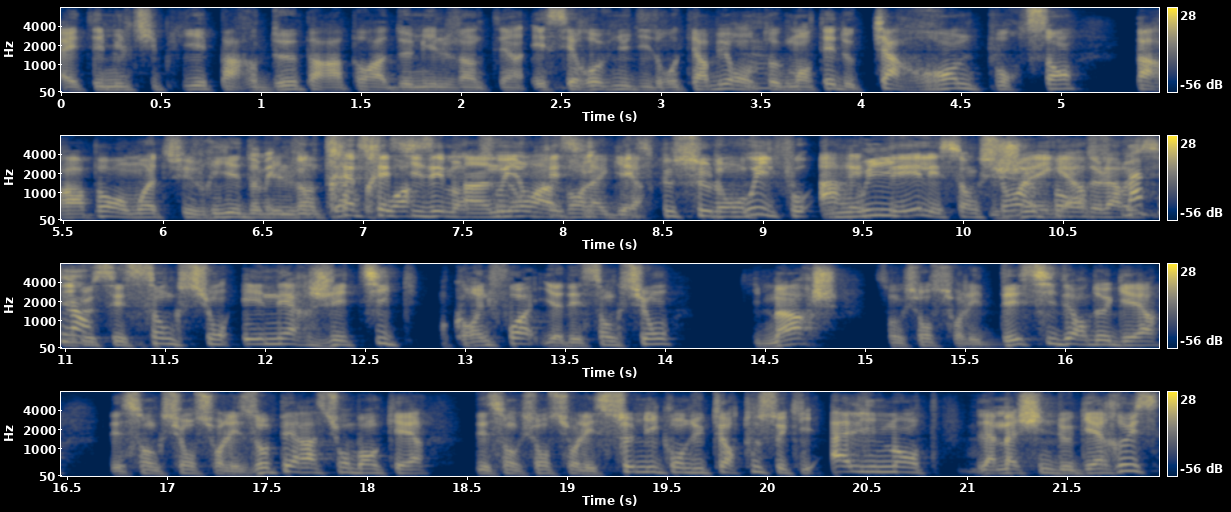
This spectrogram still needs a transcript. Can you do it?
a été multiplié par deux par rapport à 2021. Et ses revenus d'hydrocarbures ont mmh. augmenté de 40% par rapport au mois de février 2021. Très précisément, un an avant la guerre. Est-ce que selon vous, il faut arrêter les sanctions à l'égard de la Russie? que ces sanctions énergétiques, encore une fois, il y a des sanctions qui marchent, sanctions sur les décideurs de guerre, des sanctions sur les opérations bancaires, des sanctions sur les semi-conducteurs, tout ce qui alimente la machine de guerre russe.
